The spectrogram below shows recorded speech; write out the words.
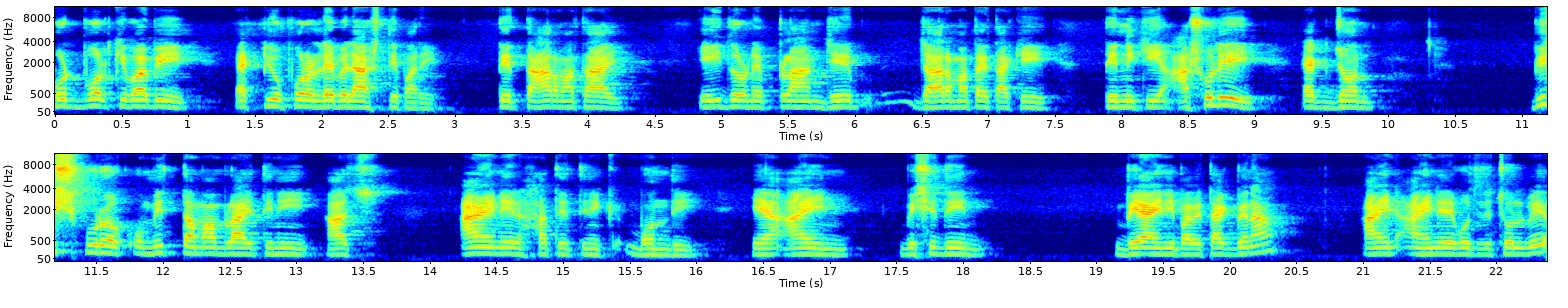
ফুটবল কীভাবে একটি উপর লেভেলে আসতে পারে? তে তার মাথায় এই ধরনের প্ল্যান যে, যার মাথায় থাকে তিনি কি আসলেই একজন বিস্ফোরক ও মিথ্যা মামলায় তিনি আজ আইনের হাতে তিনি বন্দী। এ আইন বেশি দিন বেআইনিভাবে থাকবে না। আইন আইনের গতিতে চলবে।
